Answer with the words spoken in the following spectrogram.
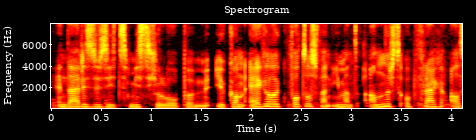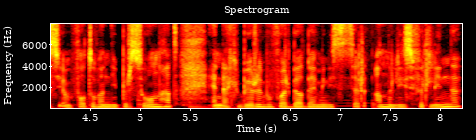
En daar is dus iets misgelopen. Je kon eigenlijk foto's van iemand anders opvragen als je een foto van die persoon had. En dat gebeurde bijvoorbeeld bij minister Annelies Verlinde.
